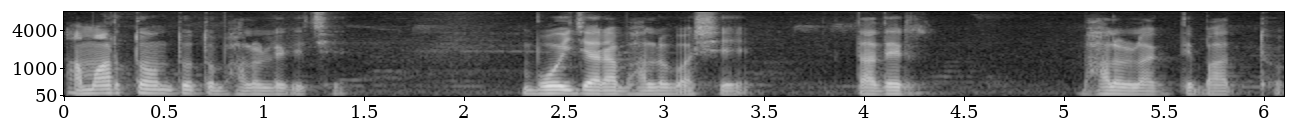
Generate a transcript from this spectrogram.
আমার তো অন্তত ভালো লেগেছে। বই যারা ভালোবাসে, তাদের ভালো লাগতে বাধ্য।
